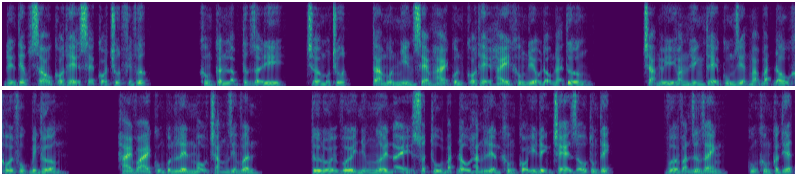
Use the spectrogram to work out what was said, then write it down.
đến tiếp sau có thể sẽ có chút phiền phức. Không cần lập tức rời đi, chờ một chút, ta muốn nhìn xem hải quân có thể hay không điều động đại tướng. Trạm ủy hoàn hình thể cùng diện mạo bắt đầu khôi phục bình thường. Hai vai cũng quấn lên màu trắng diễm vân. Từ đối với những người này xuất thủ bắt đầu hắn liền không có ý định che giấu tung tích. Vừa vặn dương danh, cũng không cần thiết.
